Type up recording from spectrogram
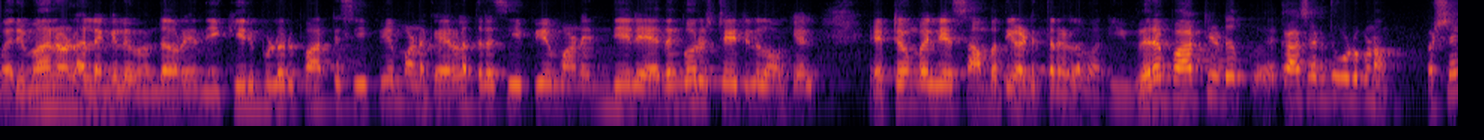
വരുമാനമുള്ള അല്ലെങ്കിൽ എന്താ പറയുക നീക്കിയിരിപ്പുള്ള ഒരു പാർട്ടി സി പി എം ആണ്. കേരളത്തിലെ സി പി എം ആണ് ഇന്ത്യയിലെ ഏതെങ്കിലും ഒരു സ്റ്റേറ്റിൽ നോക്കിയാൽ ഏറ്റവും വലിയ സാമ്പത്തിക അടിത്തറയുള്ള പാർട്ടി. ഇവരെ പാർട്ടി എടുത്ത് കാശെടുത്ത് കൊടുക്കണം. പക്ഷേ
